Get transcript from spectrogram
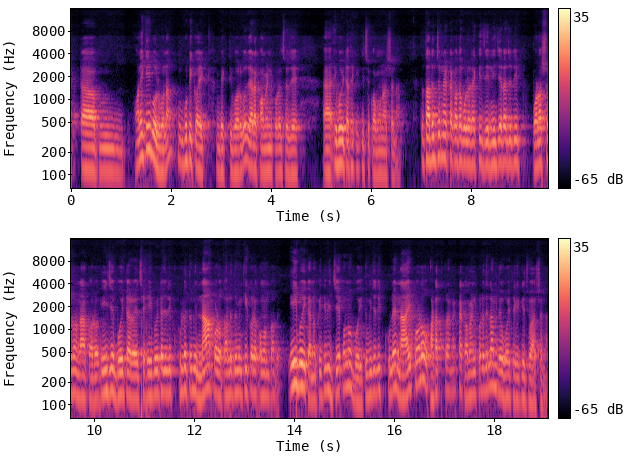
একটা অনেকেই বলব না, গুটি কয়েক ব্যক্তিবর্গ যারা কমেন্ট করেছে যে এই বইটা থেকে কিছু কমন আসে না। তো তাদের জন্য একটা কথা বলে রাখি যে, নিজেরা যদি পড়াশোনা না করো, এই যে বইটা রয়েছে, এই বইটা যদি খুলে তুমি না পড়ো, তাহলে তুমি কি করে কমন পাবে? এই বই কেন? পৃথিবীর যে কোনো বই তুমি যদি খুলে নাই পড়ো, হঠাৎ করে আমি একটা কমেন্ট করে দিলাম যে বই থেকে কিছু আসে না।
